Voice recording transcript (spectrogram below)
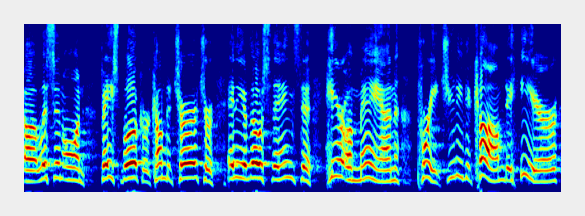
uh, listen on Facebook or come to church or any of those things to hear a man preach. You need to come to hear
